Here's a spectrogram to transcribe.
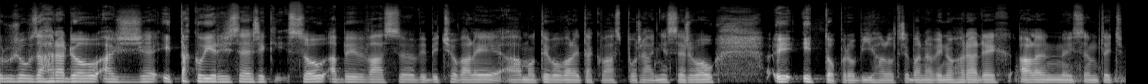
růžou zahradou a že i takový režiséři jsou, aby vás vybičovali a motivovali, tak vás pořádně seřvou. I, I to probíhalo třeba na Vinohradech, ale nejsem teď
